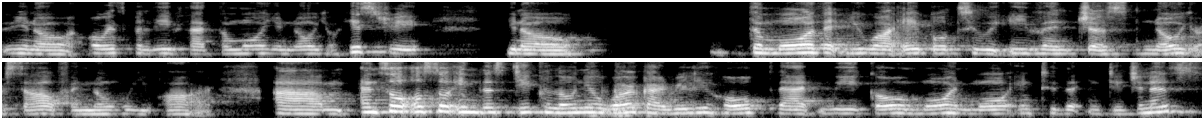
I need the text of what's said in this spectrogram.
you know, always believe that the more you know your history, you know, the more that you are able to even just know yourself and know who you are. Um, and so also in this decolonial work, I really hope that we go more and more into the indigenous,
